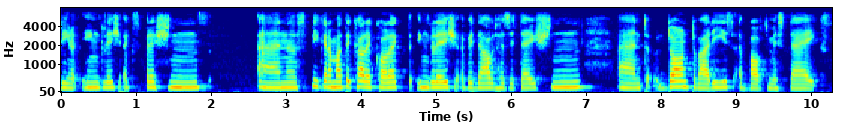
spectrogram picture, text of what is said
real English expressions and speak grammatically correct English without hesitation and don't worry about mistakes.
